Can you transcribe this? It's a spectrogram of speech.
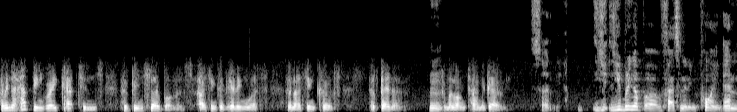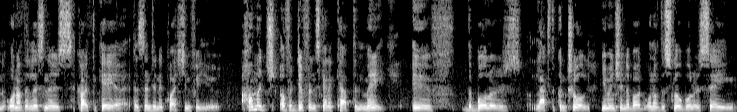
I mean, there have been great captains who've been slow bowlers. I think of Illingworth and I think of, of Benaud hmm. from a long time ago. Certainly. You, you bring up a fascinating point, and one of the listeners, Karthikeya, has sent in a question for you. How much of a difference can a captain make if the bowlers lacks the control? You mentioned about one of the slow bowlers saying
